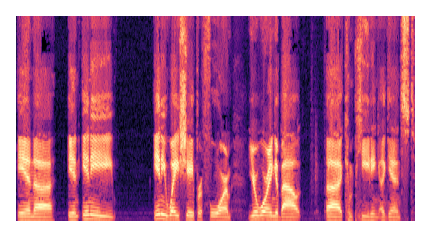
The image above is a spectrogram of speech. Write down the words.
in uh, in any any way, shape, or form, you're worrying about uh, competing against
